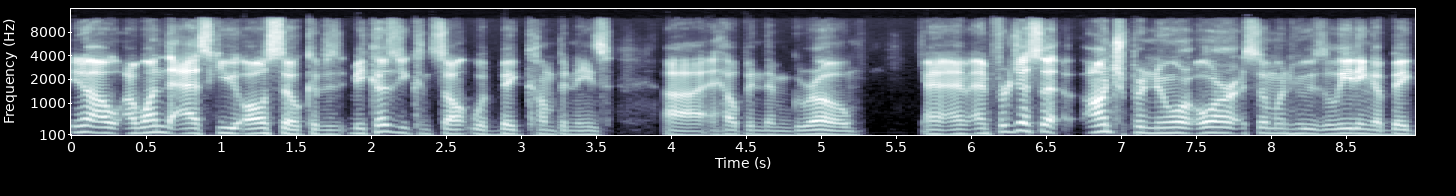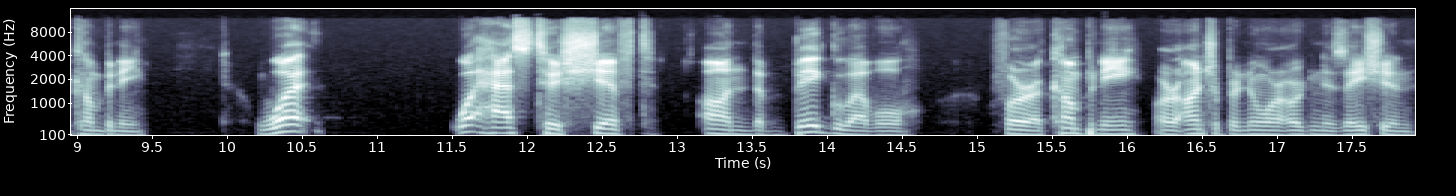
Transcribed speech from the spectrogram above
you know, I, I wanted to ask you also because because you consult with big companies, uh, helping them grow, and, and for just an entrepreneur or someone who's leading a big company, what what has to shift on the big level for a company or entrepreneur organization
